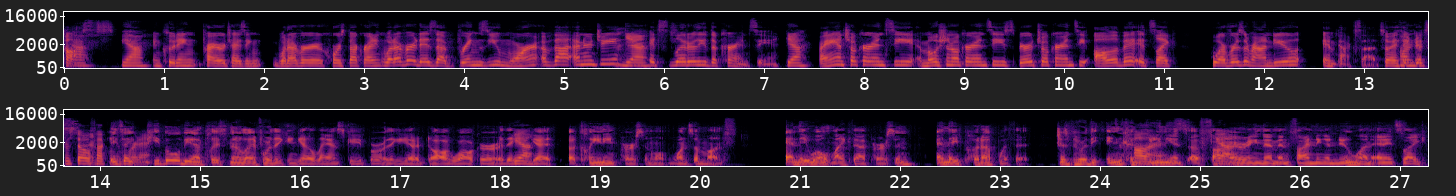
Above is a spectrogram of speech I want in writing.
costs, Yeah. including prioritizing whatever horseback riding, whatever it is that brings you more of that energy. Yeah. It's literally the currency. Yeah. Financial currency, emotional currency, spiritual currency, all of it. It's like whoever's around you impacts that. So I think it's so fucking It's important. like people will be in a place in their life where they can get a landscaper or they can get a dog walker or they Yeah. can get a cleaning person once a month. And they won't like that person and they put up with it just for the a tolerance. inconvenience of Yeah. firing them and finding a new one. And it's like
